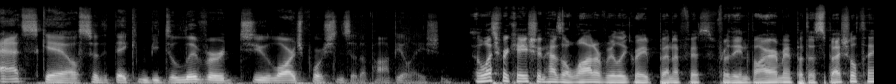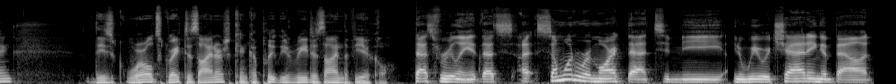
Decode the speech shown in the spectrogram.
at scale so that they can be delivered to large portions of the population electrification has a lot of really great benefits for the environment, but the special thing, these world's great designers can completely redesign the vehicle. That's really that's uh, someone remarked that to me. You know, we were chatting about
